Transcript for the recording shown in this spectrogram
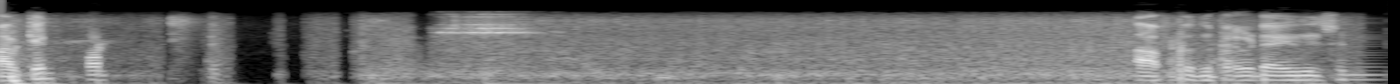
Market. After the privatization.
